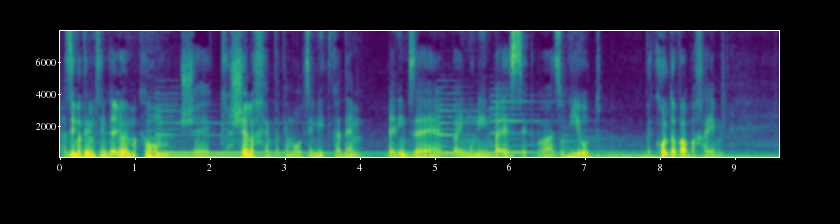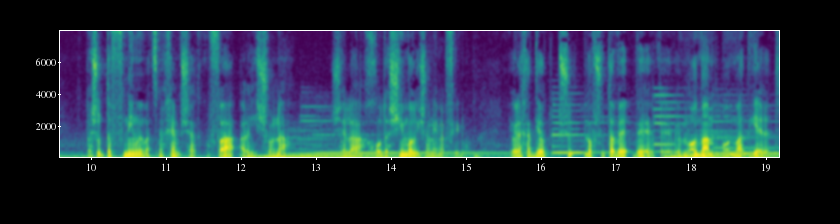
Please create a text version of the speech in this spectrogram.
אז אם אתם נמצאים כרגע במקום שקשה לכם ואתם רוצים להתקדם, בין אם זה באימונים, בעסק, בזוגיות, בכל דבר בחיים, פשוט תפנימו עם עצמכם שהתקופה הראשונה של החודשים הראשונים אפילו, היא הולכת להיות פשוט, לא פשוטה ומאוד מאוד מאתגרת.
